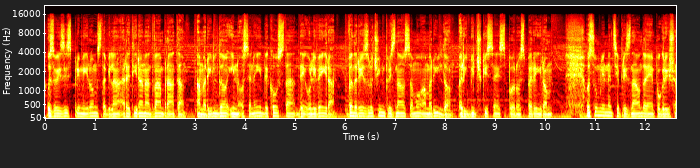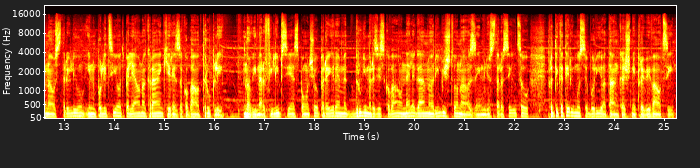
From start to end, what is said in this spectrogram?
V zvezi s primerom sta bila aretirana dva brata, Amarildo in Osenej de Costa de Oliveira, vendar je zločin priznal samo Amarildo, ribič, ki se je sporil s Pereirom. Osumljenec je priznal, da je pogrešana v strelju in policijo odpeljal na kraj, kjer je zakopal trupli. Novinar Philips je s pomočjo Pereire med drugim raziskoval nelegalno ribištvo na ozemlju staroseljcev, proti kateremu se borijo tankašni prebivalci.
